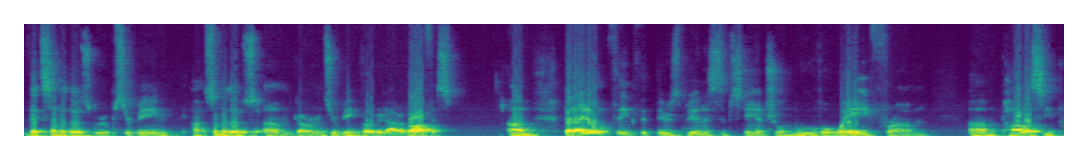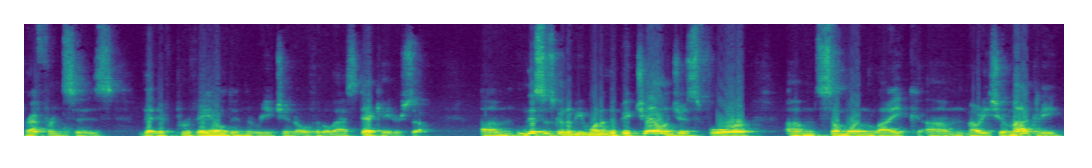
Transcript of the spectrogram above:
that some of those groups are being, uh, some of those um, governments are being voted out of office. Um, but I don't think that there's been a substantial move away from um, policy preferences that have prevailed in the region over the last decade or so. Um, this is going to be one of the big challenges for um, someone like um, Mauricio Macri,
